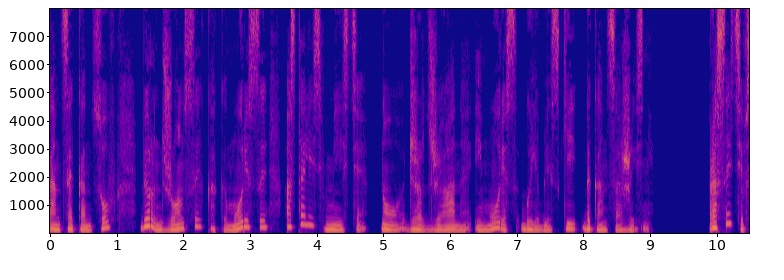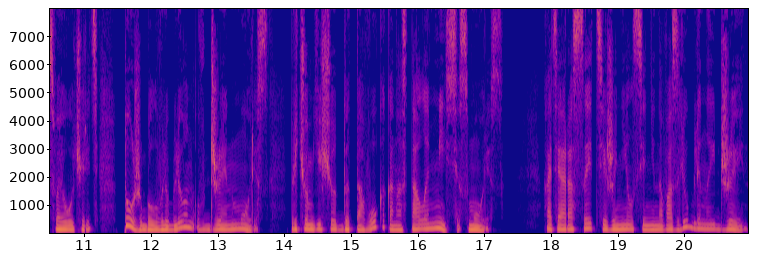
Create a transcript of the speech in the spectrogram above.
конце концов, Бёрн-Джонсы, как и Моррисы, остались вместе, но Джорджиана и Моррис были близки до конца жизни. Рассетти, в свою очередь, тоже был влюблен в Джейн Моррис, причем еще до того, как она стала миссис Моррис. Хотя Рассетти женился не на возлюбленной Джейн,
